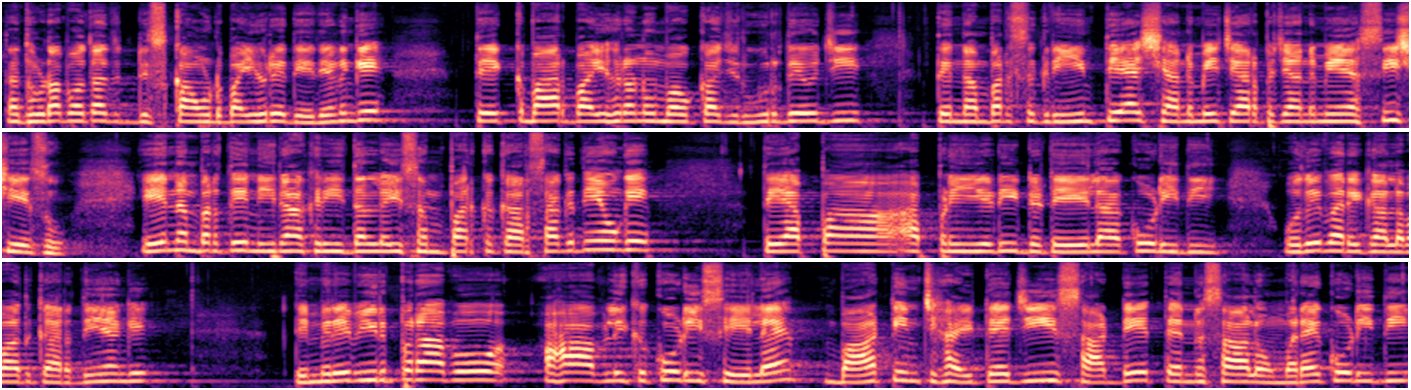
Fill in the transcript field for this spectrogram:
ਤਾਂ ਥੋੜਾ ਬਹੁਤਾ ਡਿਸਕਾਊਂਟ ਬਾਈ ਹੋਰੇ ਦੇ ਦੇਣਗੇ। ਤੇ ਇੱਕ ਵਾਰ ਬਾਈ ਹੋਰਾਂ ਨੂੰ ਮੌਕਾ ਜ਼ਰੂਰ ਦਿਓ ਜੀ। ਤੇ ਨੰਬਰ ਸਕਰੀਨ ਤੇ ਹੈ 96495 80600 ਇਹ ਨੰਬਰ ਤੇ ਨੀਰਾ ਖਰੀਦਣ ਲਈ ਸੰਪਰਕ ਕਰ ਸਕਦੇ ਹੋਗੇ। ਤੇ ਆਪਾਂ ਆਪਣੀ ਜਿਹੜੀ ਡਿਟੇਲ ਆ ਘੋੜੀ ਦੀ, ਉਹਦੇ ਬਾਰੇ ਗੱਲਬਾਤ ਕਰਦੇ ਆਂਗੇ। ਤੇ ਮੇਰੇ ਵੀਰ ਭਰਾਵੋ, ਆਹ ਇੱਕ ਘੋੜੀ ਸੇਲ ਹੈ 62 ਇੰਚ ਹਾਈਟ ਹੈ ਜੀ 3.5 ਸਾਲ ਉਮਰ ਹੈ ਘੋੜੀ ਦੀ।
